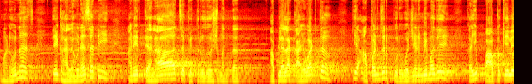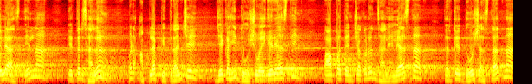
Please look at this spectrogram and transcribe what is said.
म्हणूनच ते घालवण्यासाठी आणि त्यालाच पितृदोष म्हणतात. आपल्याला काय वाटतं? की आपण जर पूर्वजन्मीमध्ये काही पाप केलेले असतील ना ते तर झालं. पण आपल्या पित्रांचे जे काही दोष वगैरे असतील पाप त्यांच्याकडून झालेले असतात. तर ते दोष असतात ना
